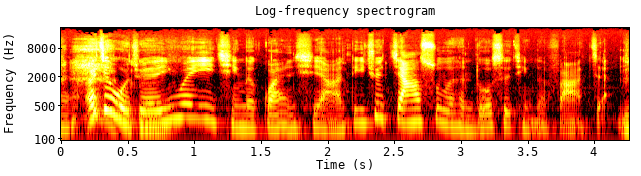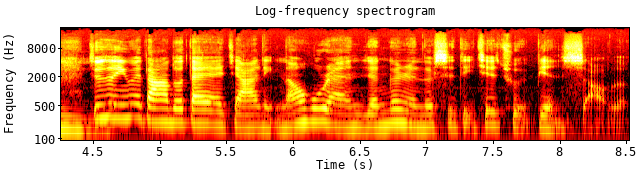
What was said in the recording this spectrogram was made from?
而且我觉得，因为疫情的关系啊，的确加速了很多事情的发展。嗯，就是因为大家都待在家里，然后忽然。人跟人的实体接触也变少了，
